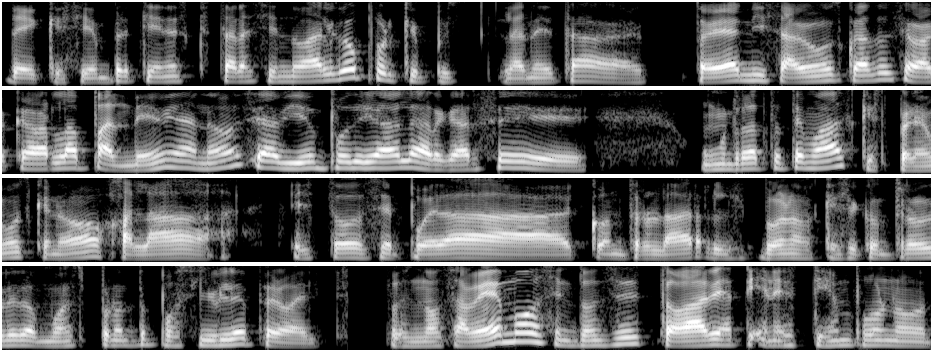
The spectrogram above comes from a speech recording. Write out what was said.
de que siempre tienes que estar haciendo algo, porque, pues, la neta, todavía ni sabemos cuándo se va a acabar la pandemia, ¿no? O sea, bien podría alargarse un rato más, que esperemos que no, ojalá esto se pueda controlar, bueno, que se controle lo más pronto posible, pero pues no sabemos, entonces todavía tienes tiempo, no,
